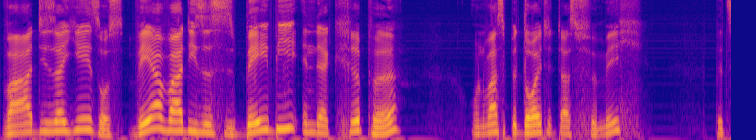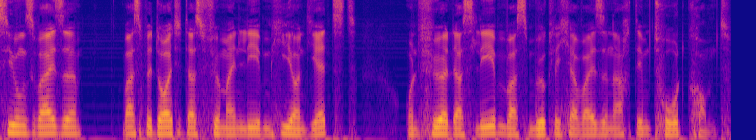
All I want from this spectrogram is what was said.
war dieser Jesus? Wer war dieses Baby in der Krippe und was bedeutet das für mich? Beziehungsweise was bedeutet das für mein Leben hier und jetzt und für das Leben, was möglicherweise nach dem Tod kommt?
